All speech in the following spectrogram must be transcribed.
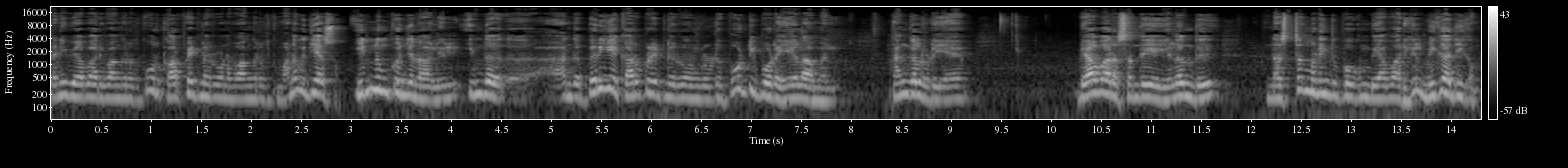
தனி வியாபாரி வாங்குறதுக்கும் ஒரு கார்ப்பரேட் நிறுவனம் வாங்குறதுக்குமான வித்தியாசம். இன்னும் கொஞ்ச நாளில் இந்த அந்த பெரிய கார்ப்பரேட் நிறுவனங்களோட போட்டி போட இயலாமல் தங்களுடைய வியாபார சந்தையை இழந்து நஷ்டமடைந்து போகும் வியாபாரிகள் மிக அதிகம்.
